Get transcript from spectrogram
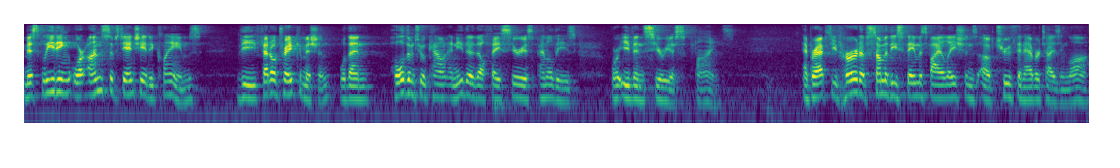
misleading, or unsubstantiated claims, the Federal Trade Commission will then hold them to account, and either they'll face serious penalties or even serious fines. And perhaps you've heard of some of these famous violations of truth in advertising law.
